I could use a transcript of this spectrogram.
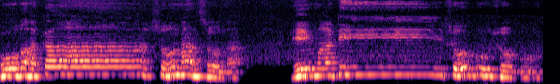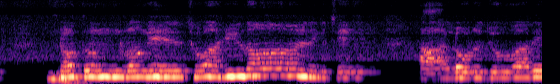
ও আকাশ, সোনা সোনা হে মাটি সবুজ সবুজ, নতুন রঙের ছোঁয়া হৃদয় আলোর জোয়ারে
